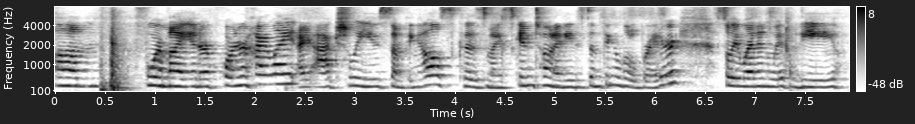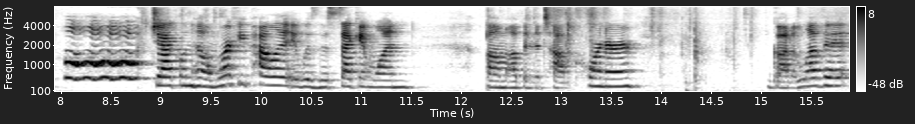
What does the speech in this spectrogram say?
Um, for my inner corner highlight, I actually used something else because my skin tone, I needed something a little brighter. So we went in with the oh, Jaclyn Hill Morphe palette. It was the second one um, up in the top corner. Gotta love it.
